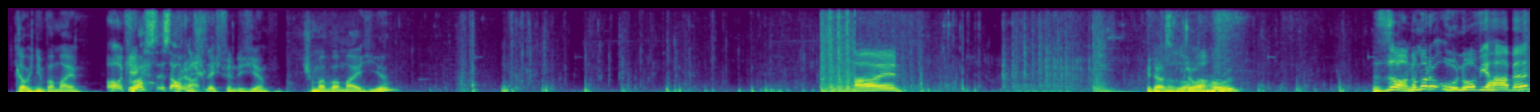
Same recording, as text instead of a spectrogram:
Ich glaube, ich nehme Wamai. Okay. Frost ist auch nicht Frost. schlecht, finde ich hier. Schon mal Wamai hier. Nein. Okay, da ist ein So John. So, Nummer uno, wir haben.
